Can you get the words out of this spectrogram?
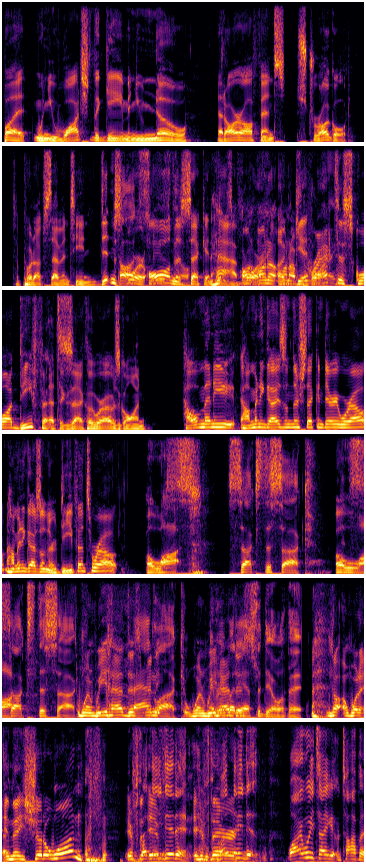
But when you watch the game and you know that our offense struggled to put up 17, didn't Oh, score it's at all in the snooze, second though. half. It's On, on a, on a Again- practice squad defense. That's exactly where I was going. How many how many guys on their secondary were out? How many guys on their defense were out? a lot. Sucks to suck. A It lot. Sucks to suck. When we had this Bad many- luck. when we had Everybody this- has to deal with it. No, when, and they should have won. If the, But if, they didn't. If they're but they did. Why are we talking talking,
